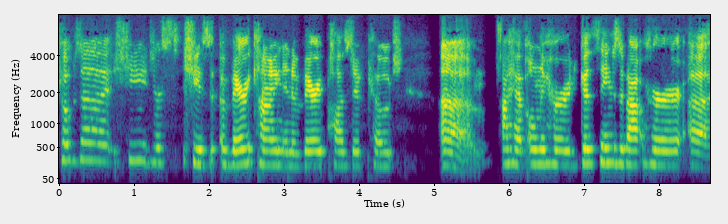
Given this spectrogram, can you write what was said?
Kobza, she just she's a very kind and a very positive coach. Um, I have only heard good things about her. Uh,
